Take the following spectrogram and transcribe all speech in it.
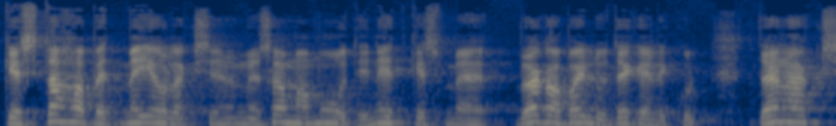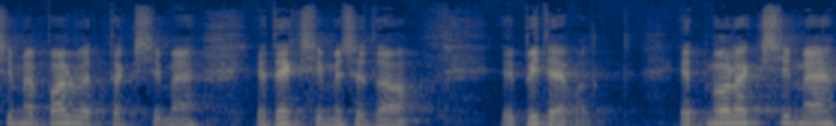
kes tahab, et meie oleksime samamoodi need, kes me väga palju tegelikult tänaksime, palvetaksime ja teeksime seda pidevalt. et me oleksime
